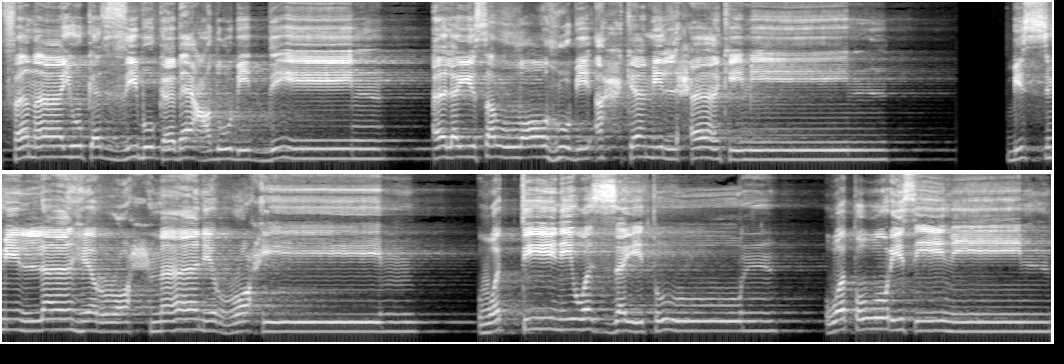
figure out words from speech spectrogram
فما يكذبك بعد بالدين. أليس الله بأحكم الحاكمين؟ بسم الله الرحمن الرحيم. والتين والزيتون وطور سينين.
